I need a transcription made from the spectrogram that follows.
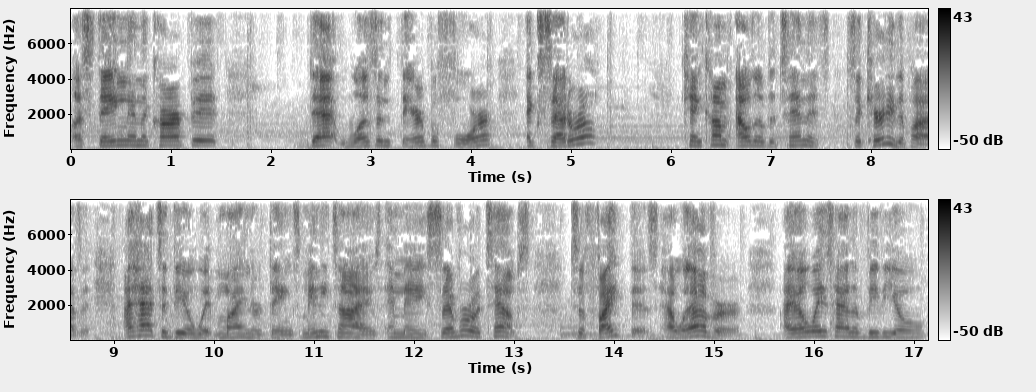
a stain in the carpet that wasn't there before, etc., can come out of the tenant's security deposit. I had to deal with minor things many times and made several attempts to fight this. However, I always had a video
